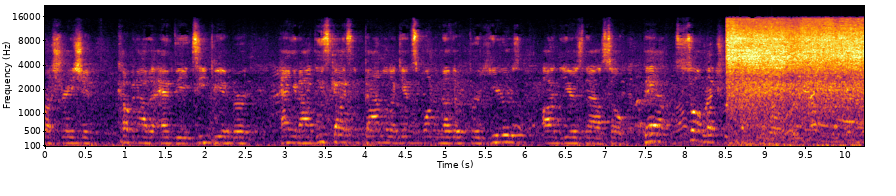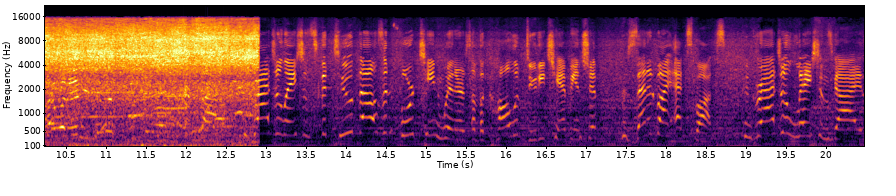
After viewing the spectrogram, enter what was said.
Frustration coming out of Envy, TP and Berg hanging out. These guys have battled against one another for years on years now, so they have so much respect. Congratulations to the 2014 winners of the Call of Duty Championship presented by Xbox. Congratulations, guys!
